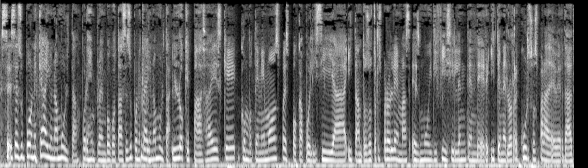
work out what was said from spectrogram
Se, supone que hay una multa, por ejemplo, en Bogotá se supone que hay mm. una multa. Lo que pasa es que como tenemos pues poca policía y tantos otros problemas, es muy difícil entender y tener los recursos para de verdad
